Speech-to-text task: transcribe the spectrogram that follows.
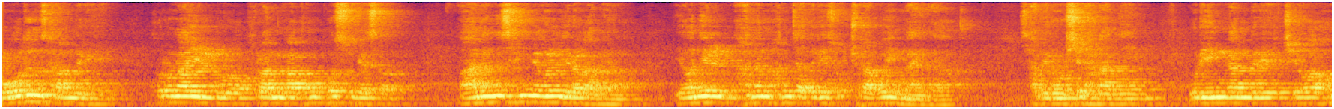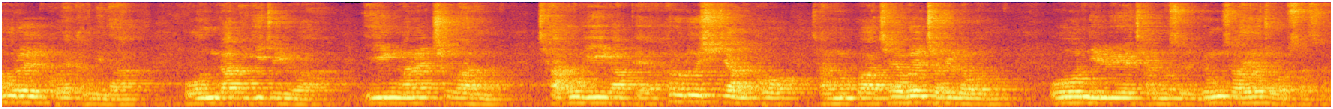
모든 사람들이 코로나19로 불안과 공포 속에서 많은 생명을 잃어가며 연일 많은 환자들이 속출하고 있나이다. 자비로우신 하나님, 우리 인간들의 죄와 허물을 고백합니다. 온갖 이기주의와 이익만을 추구하는 자국 이익 앞에 하루도 쉬지 않고 잘못과 죄악을 저질러온 온 인류의 잘못을 용서하여 주옵소서.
